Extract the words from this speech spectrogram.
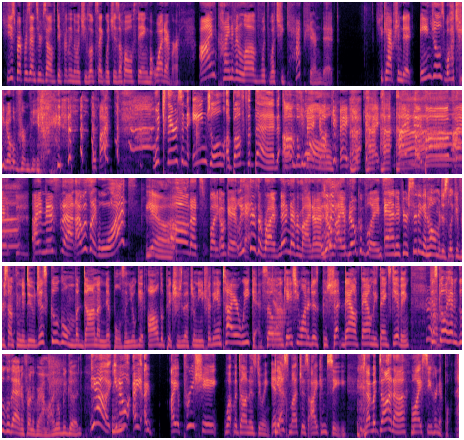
she just represents herself differently than what she looks like, which is a whole thing, but whatever. I'm kind of in love with what she captioned it. She captioned it, Angels watching over me. what? Which there's an angel above the bed on the wall. Okay, okay. I missed, Above. I, I missed that. I was like, what? Yeah. Oh, that's funny. Okay, at least there's a rhyme. No, never mind. I have no, I have no complaints. And if you're sitting at home and just looking for something to do, just Google Madonna nipples and you'll get all the pictures that you'll need for the entire weekend. So, Yeah. in case you want to just shut down family Thanksgiving, just go ahead and Google that in front of grandma and it'll be good. Yeah, you mm-hmm. know, I, I I appreciate what Madonna is doing in Yeah. as much as I can see that Madonna. Well, I see her nipple.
